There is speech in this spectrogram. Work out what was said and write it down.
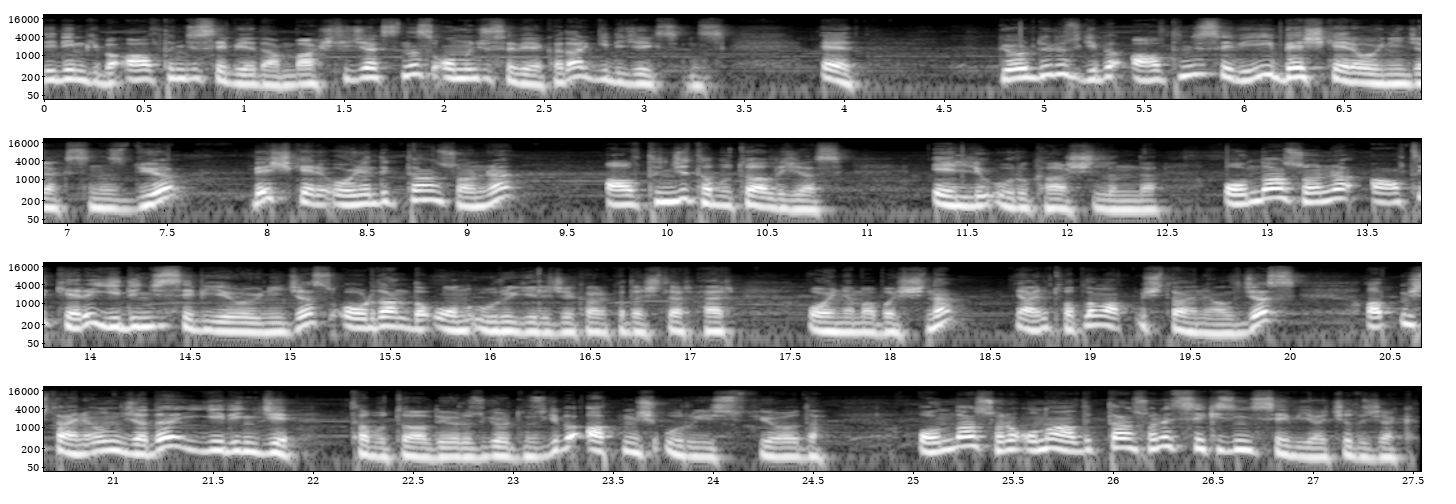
dediğim gibi 6. seviyeden başlayacaksınız. 10. seviyeye kadar gideceksiniz. Evet. Gördüğünüz gibi 6. seviyeyi 5 kere oynayacaksınız diyor. 5 kere oynadıktan sonra 6. tabutu alacağız. 50 uru karşılığında. Ondan sonra 6 kere 7. seviyeye oynayacağız. Oradan da 10 uru gelecek arkadaşlar her oynama başına. Yani toplam 60 tane alacağız. 60 tane olunca da 7. tabutu alıyoruz gördüğünüz gibi. 60 uru istiyor o da. Ondan sonra onu aldıktan sonra 8. seviye açılacak.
